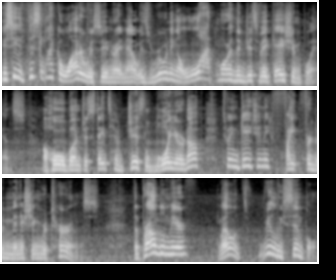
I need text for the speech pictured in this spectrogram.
You see, this lack of water we're seeing right now is ruining a lot more than just vacation plans. A whole bunch of states have just lawyered up to engage in a fight for diminishing returns. The problem here? Well, it's really simple.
